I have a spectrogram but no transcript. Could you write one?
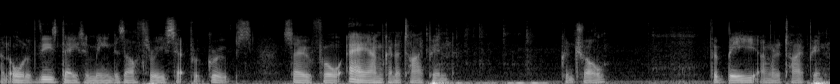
and all of these data meaned as our three separate groups. So for A I'm going to type in control, for B I'm going to type in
